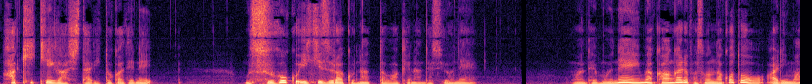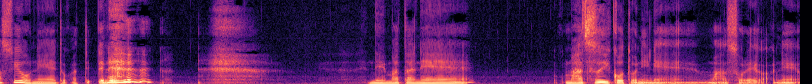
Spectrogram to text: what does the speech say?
吐き気がしたりとかでねすごく生きづらくなったわけなんですよね。まあでもね今考えればそんなことありますよねとかって言ってね。ねまたねまずいことにねまあそれがね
